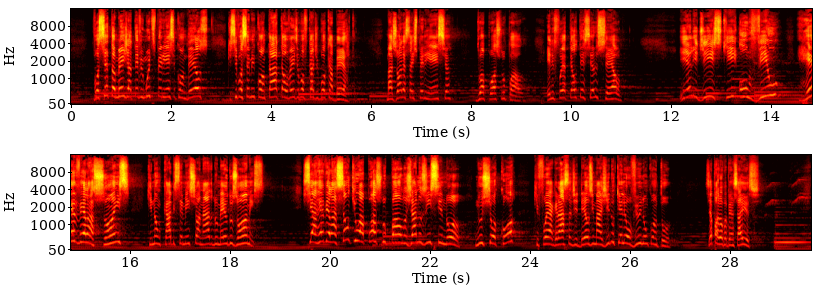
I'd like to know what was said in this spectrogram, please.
Você também já teve muita experiência com Deus, que se você me contar, talvez eu vou ficar de boca aberta. Mas olha essa experiência do apóstolo Paulo. Ele foi até o terceiro céu. E ele diz que ouviu revelações que não cabe ser mencionado no meio dos homens. Se a revelação que o apóstolo Paulo já nos ensinou nos chocou, que foi a graça de Deus, imagina o que ele ouviu e não contou. Já parou para pensar isso?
